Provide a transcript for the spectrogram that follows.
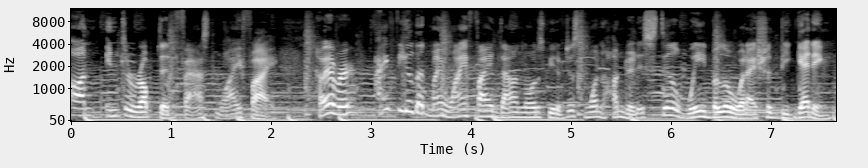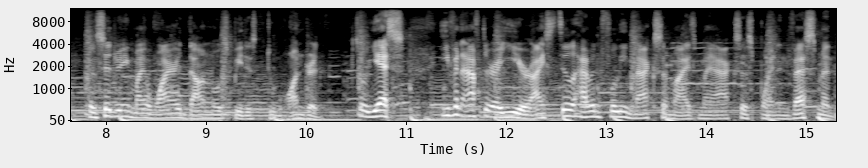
uninterrupted fast Wi-Fi. However, I feel that my Wi-Fi download speed of just 100 is still way below what I should be getting considering my wired download speed is 200. So yes, even after a year, I still haven't fully maximized my access point investment.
